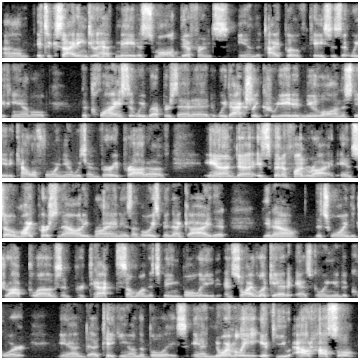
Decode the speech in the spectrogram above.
um, it's exciting to have made a small difference in the type of cases that we've handled the clients that we've represented. We've actually created new law in the state of California, which I'm very proud of. And uh, it's been a fun ride. And so my personality, Bryan, is I've always been that guy that, you know, that's willing to drop gloves and protect someone that's being bullied. And so I look at it as going into court and uh, taking on the bullies. And normally, if you out hustle,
